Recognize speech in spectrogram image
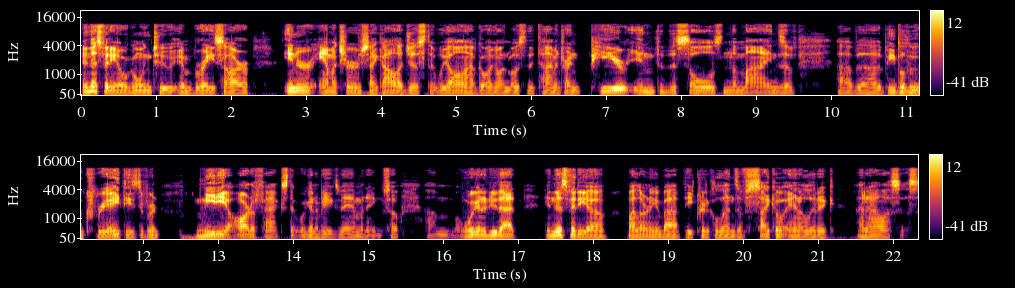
In this video, we're going to embrace our inner amateur psychologist that we all have going on most of the time and try and peer into the souls and the minds of, of the, the people who create these different media artifacts that we're going to be examining. So um, we're going to do that in this video by learning about the critical lens of psychoanalytic analysis.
